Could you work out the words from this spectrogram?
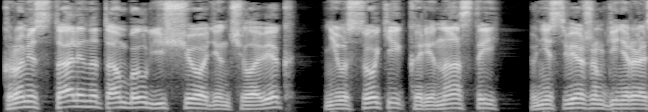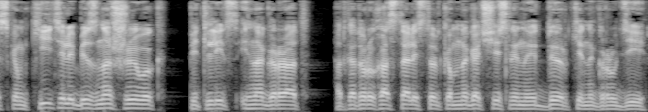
Кроме Сталина там был еще один человек, невысокий, коренастый, в несвежем генеральском кителе без нашивок, петлиц и наград, от которых остались только многочисленные дырки на груди.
